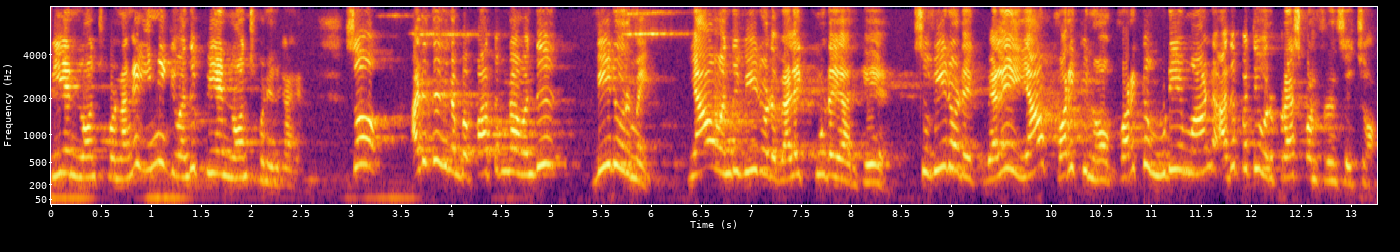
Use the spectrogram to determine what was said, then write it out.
பிஎன் லான்ச் பண்ணாங்க. இன்னைக்கு வந்து பிஎன் லான்ச் பண்ணிருக்காங்க. ஸோ அடுத்தது நம்ம பார்த்தோம்னா வந்து வீடு உரிமை ஏன் வந்து வீடோட விலை கூடையா இருக்கு? ஸோ வீடோட விலையை ஏன் குறைக்கணும்? குறைக்க முடியுமான்னு அதை பத்தி ஒரு ப்ரெஸ் கான்ஃபரன்ஸ் வச்சோம்.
